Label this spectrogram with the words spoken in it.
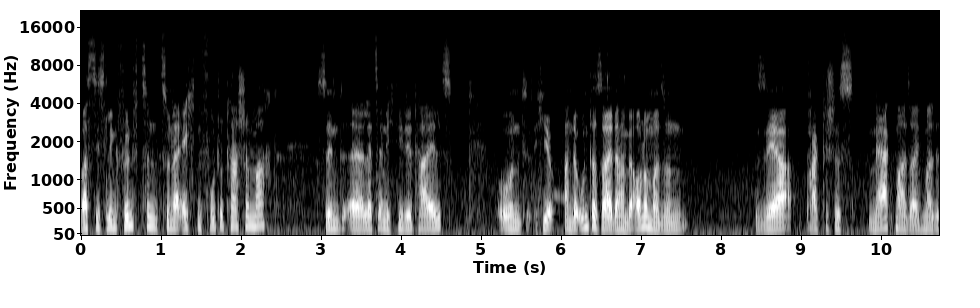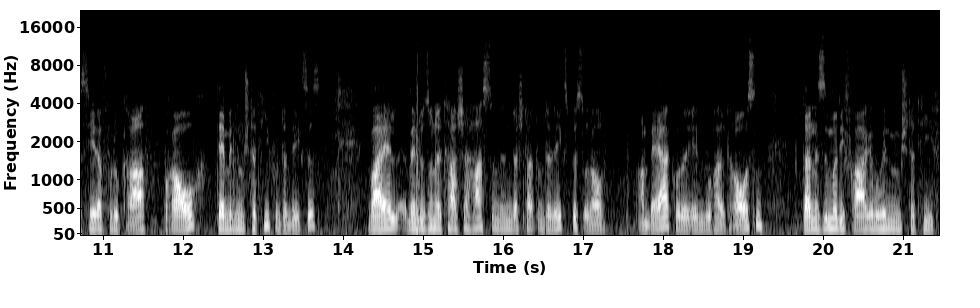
Was die Sling 15 zu einer echten Fototasche macht, sind äh, letztendlich die Details. Und hier an der Unterseite haben wir auch nochmal so ein sehr praktisches Merkmal, sage ich mal, das jeder Fotograf braucht, der mit einem Stativ unterwegs ist. Weil wenn du so eine Tasche hast und in der Stadt unterwegs bist oder auch am Berg oder irgendwo halt draußen, dann ist immer die Frage, wohin mit dem Stativ.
